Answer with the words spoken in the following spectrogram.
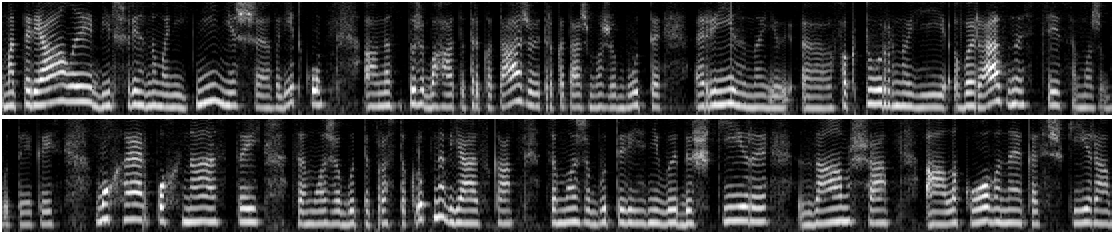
матеріали більш різноманітні, ніж влітку. У нас дуже багато трикотажу, і трикотаж може бути різної е, фактурної виразності. Це може бути якийсь мохер похнастий, це може бути просто крупна в'язка, це може бути різні види шкіри, замша, лакована якась шкіра,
